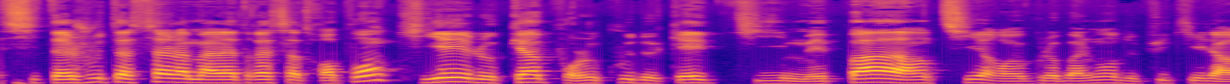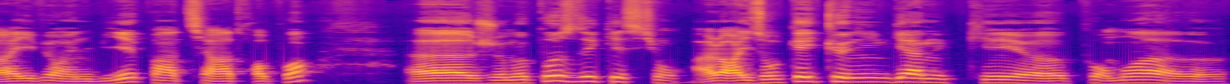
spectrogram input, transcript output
Si tu ajoutes à ça la maladresse à trois points, qui est le cas pour le coup de Kate qui met pas un tir globalement depuis qu'il est arrivé en NBA, pas un tir à trois points, je me pose des questions. Alors ils ont Kate Cunningham qui est pour moi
